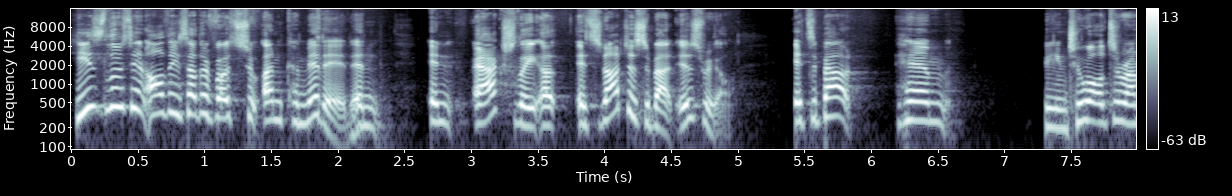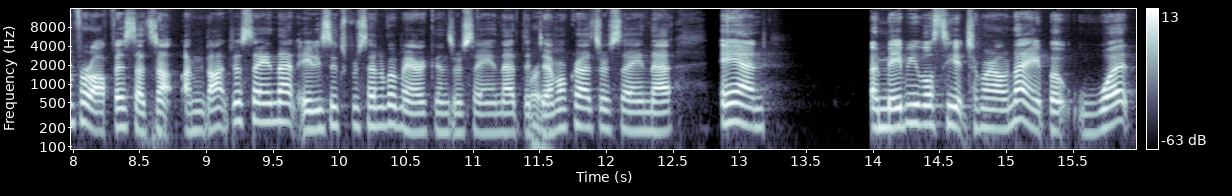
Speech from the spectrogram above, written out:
he's losing all these other votes to uncommitted. And, and actually, uh, it's not just about Israel, it's about him being too old to run for office. That's not, I'm not just saying that. 86% of Americans are saying that. The Right. Democrats are saying that. And, and maybe we'll see it tomorrow night, but what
